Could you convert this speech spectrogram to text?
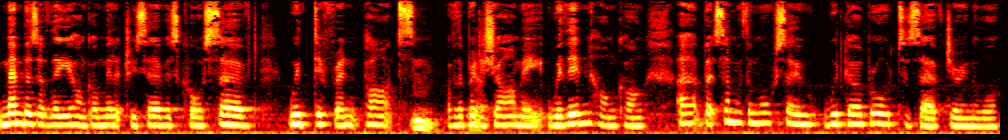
members of the Hong Kong Military Service Corps served with different parts mm, of the British yeah. Army within Hong Kong, uh, but some of them also would go abroad to serve during the war.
